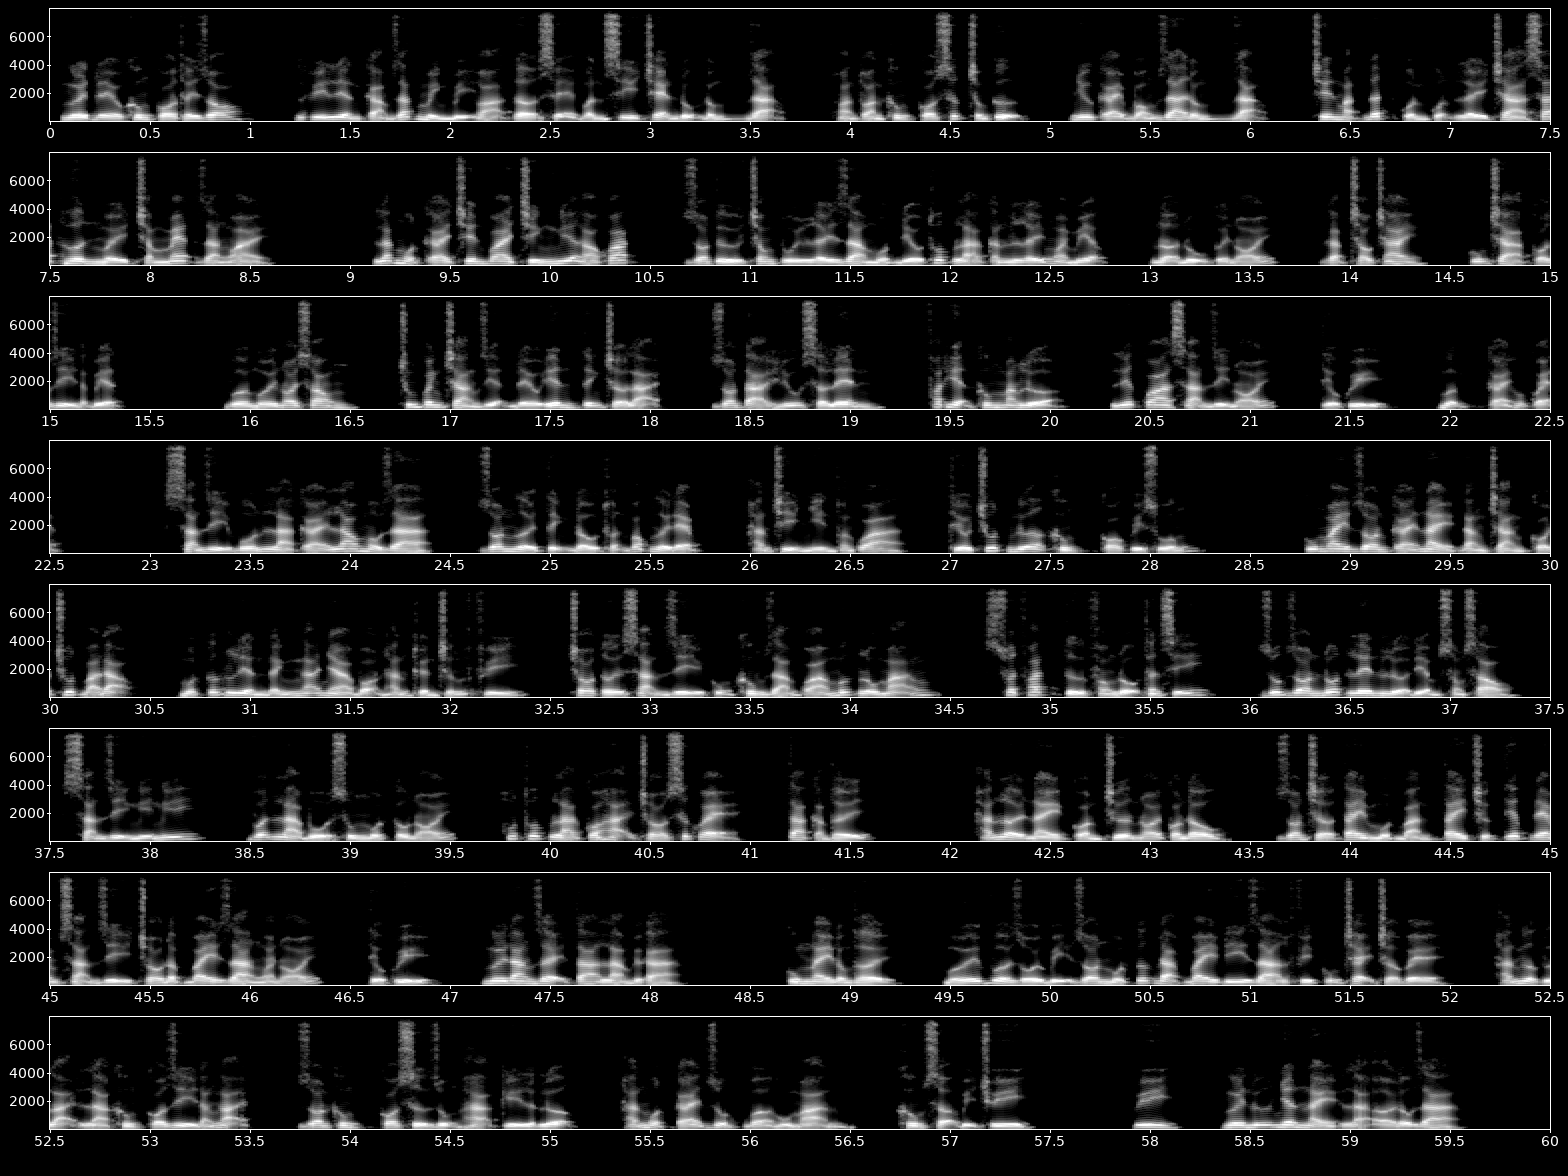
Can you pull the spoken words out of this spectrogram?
Người đều không có thấy rõ vì liền cảm giác mình bị họa tờ sẽ vần si chèn đụng đồng dạng, hoàn toàn không có sức chống cự, như cái bóng ra đồng dạng, trên mặt đất quần quận lấy trà sát hơn mấy trăm mét ra ngoài. Lắc một cái trên vai chính nghĩa áo khoác, do từ trong túi lấy ra một điếu thuốc lá cắn lấy ngoài miệng nợ nụ cười nói, gặp cháu trai, cũng chả có gì đặc biệt. Vừa mới nói xong, chung quanh tràng diện đều yên tĩnh trở lại, do tả hữu sờ lên, phát hiện không mang lửa, liếc qua sản gì nói, tiểu quỷ mượn cái hộp quẹt. Sản dị vốn là cái lao màu da, do người tịnh đầu thuận vóc người đẹp, hắn chỉ nhìn thoáng qua, thiếu chút nữa không có quỳ xuống. Cũng may don cái này đang chẳng có chút bá đạo, một cước liền đánh ngã nhà bọn hắn thuyền trưởng phì, cho tới sản dị cũng không dám quá mức lỗ mãng, xuất phát từ phong độ thân sĩ, giúp don đốt lên lửa điểm song sau sản dị nghĩ nghĩ, vẫn là bổ sung một câu nói, hút thuốc lá có hại cho sức khỏe, ta cảm thấy. Hắn lời này còn chưa nói còn đâu don trở tay một bàn tay trực tiếp đem sản dị cho đập bay ra ngoài nói, tiểu quỷ, ngươi đang dạy ta làm việc à. cùng nay đồng thời mới vừa rồi bị John một cước đạp bay đi ra phi cũng chạy trở về, hắn ngược lại là không có gì đáng ngại, John không có sử dụng hạ kỳ lực lượng, hắn một cái rụt bờ hù mạn, không sợ bị truy. Uy người nữ nhân này là ở đâu ra?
